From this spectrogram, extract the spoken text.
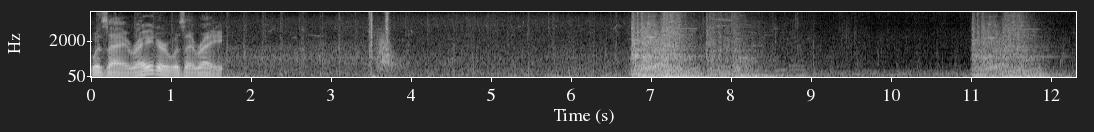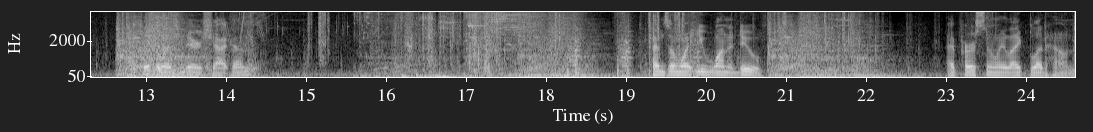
Was I right or was I right? Take a legendary shotgun. Depends on what you want to do. I personally like Bloodhound.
